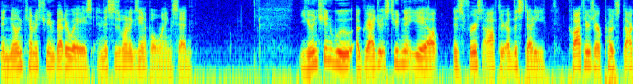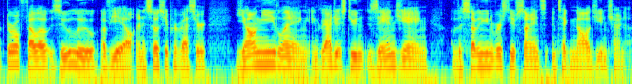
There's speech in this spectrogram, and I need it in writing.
and known chemistry in better ways, and this is one example, Wang said. Yueshen Wu, a graduate student at Yale, is first author of the study. Co authors are postdoctoral fellow Xu Lu of Yale and associate professor Yongye Liang and graduate student Zhan Jiang of the Southern University of Science and Technology in China.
